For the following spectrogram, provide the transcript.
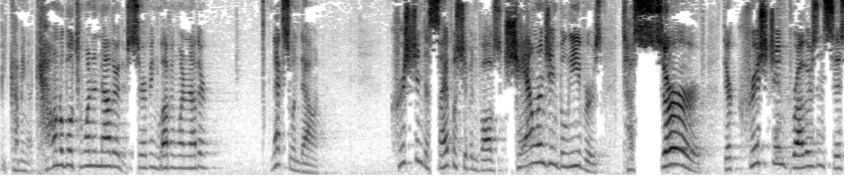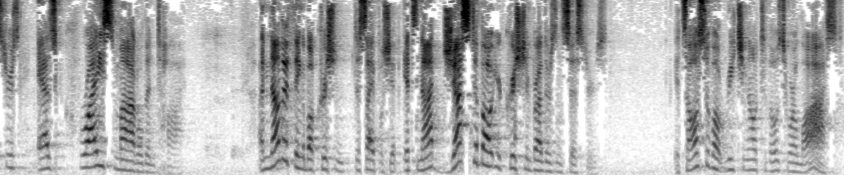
becoming accountable to one another. They're serving, loving one another. Next one down. Christian discipleship involves challenging believers to serve their Christian brothers and sisters as Christ modeled and taught. Another thing about Christian discipleship, it's not just about your Christian brothers and sisters. It's also about reaching out to those who are lost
